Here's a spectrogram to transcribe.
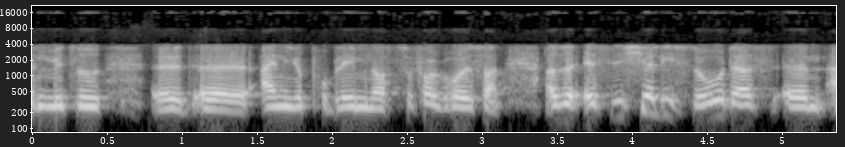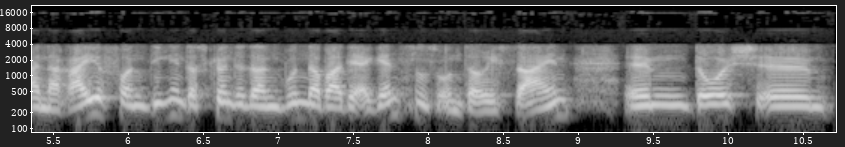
ein Mittel, äh, äh, einige Probleme noch zu vergrößern. Also es ist sicherlich so, dass ähm, eine Reihe von Dingen, das könnte dann wunderbar der Ergänzungsunterricht sein, ähm, durch ähm,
